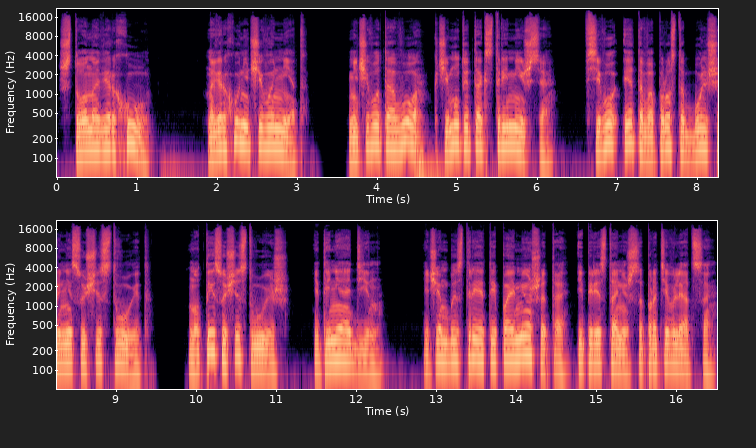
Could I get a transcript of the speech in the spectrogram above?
«Что наверху?» «Наверху ничего нет. Ничего того, к чему ты так стремишься. Всего этого просто больше не существует. Но ты существуешь, и ты не один. И чем быстрее ты поймешь это и перестанешь сопротивляться,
